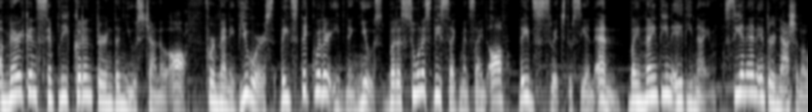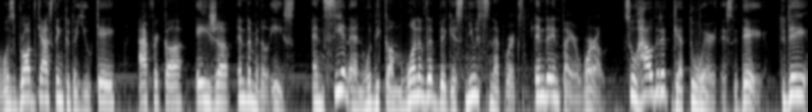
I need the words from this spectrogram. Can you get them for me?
Americans simply couldn't turn the news channel off. For many viewers, they'd stick with their evening news, but as soon as these segments signed off, they'd switch to CNN. By 1989, CNN International was broadcasting to the UK, Africa, Asia, and the Middle East. And CNN would become one of the biggest news networks in the entire world. So how did it get to where it is today? Today,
